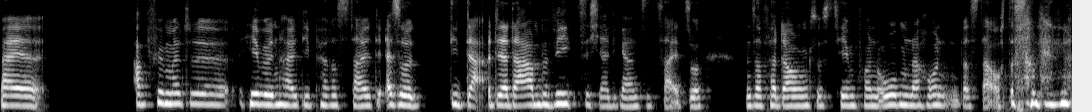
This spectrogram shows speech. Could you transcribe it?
Weil Abführmittel hebeln halt die Peristaltik, also die da der Darm bewegt sich ja die ganze Zeit so unser Verdauungssystem von oben nach unten, dass da auch das am Ende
